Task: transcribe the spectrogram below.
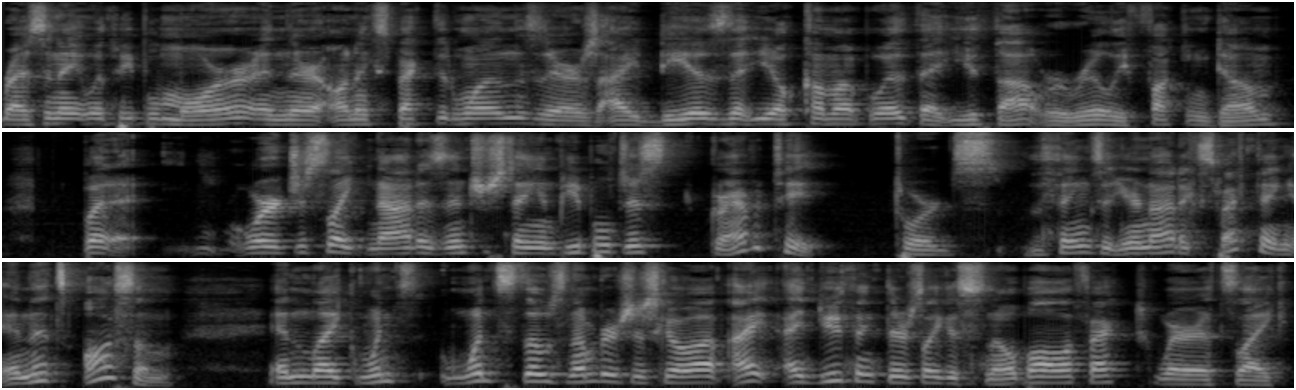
resonate with people more and they're unexpected ones. There's ideas that you'll come up with that you thought were really fucking dumb. But were just like not as interesting and people just gravitate towards the things that you're not expecting and that's awesome and like once once those numbers just go up i i do think there's like a snowball effect where it's like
